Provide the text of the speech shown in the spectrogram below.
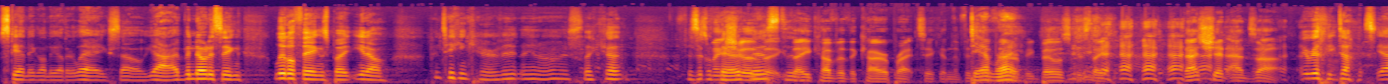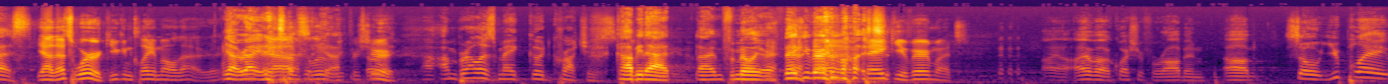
standing on the other leg. So yeah, I've been noticing little things, but you know, I've been taking care of it. You know, it's like a physical Just physical make sure therapist. that they cover the chiropractic and the Damn right. physiotherapy bills because that shit adds up. it really does. Yes. Yeah, that's work. You can claim all that, right? Yeah. Right. Yeah, absolutely, yeah, for sure. totally. Uh, umbrellas make good crutches. Copy that. I'm familiar. Thank you very much. Thank you very much. I, uh, I have a question for Robin. Um, so you play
